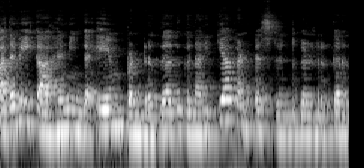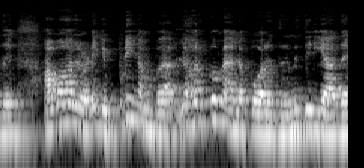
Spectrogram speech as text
பதவிக்காக நீங்கள் எய்ம் பண்ணுறது அதுக்கு நிறையா கண்டஸ்டன்ட்டுகள் இருக்கிறது. அவளோட எப்படி நம்ம எல்லாருக்கும் மேலே போகிறதுன்னு தெரியாத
